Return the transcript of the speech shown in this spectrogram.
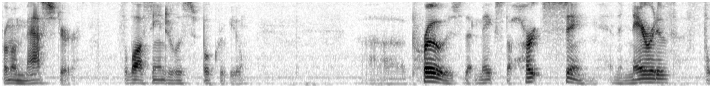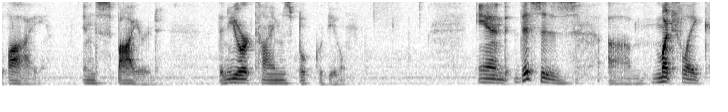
from a master. It's the Los Angeles Book Review. Uh, prose that makes the heart sing and the narrative fly. Inspired. The New York Times Book Review. And this is um, much like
